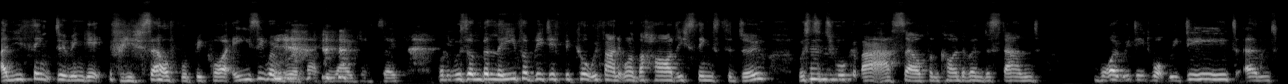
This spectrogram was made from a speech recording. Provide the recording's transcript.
And you think doing it for yourself would be quite easy when we were a the agency, but it was unbelievably difficult. We found it one of the hardest things to do was mm-hmm. to talk about ourselves and kind of understand why we did what we did and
